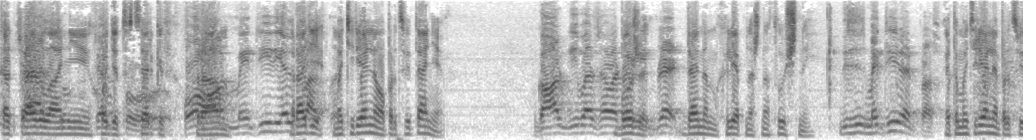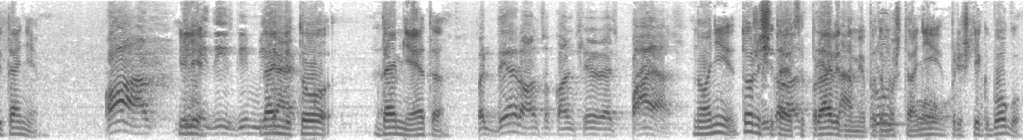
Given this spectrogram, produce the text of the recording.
Как правило, они ходят в церковь, в храм ради материального процветания. Боже, дай нам хлеб наш насущный. Это материальное процветание. Или дай мне то, дай мне это. Но они тоже считаются праведными, потому что они пришли к Богу.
